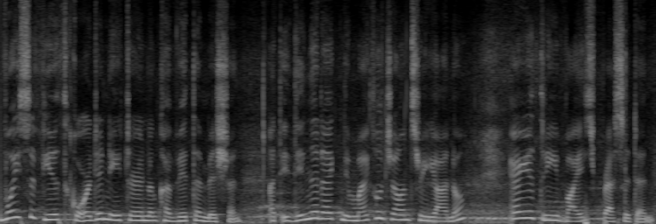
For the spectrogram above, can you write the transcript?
Voice of Youth Coordinator ng Cavite Mission, at idinirect ni Michael John Triano, Area 3 Vice President.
